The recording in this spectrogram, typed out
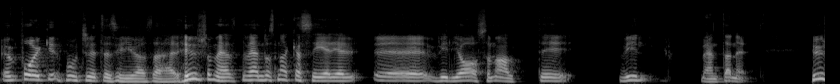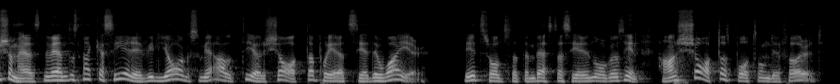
en pojke fortsätter skriva så här. Hur som helst, när vi ändå snackar serier eh, vill jag som alltid... Vill... Vänta nu. Hur som helst, när vi ändå snackar serier vill jag som jag alltid gör tjata på er att se The Wire. Det är trots allt den bästa serien någonsin. Har han tjatat på oss om det förut?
